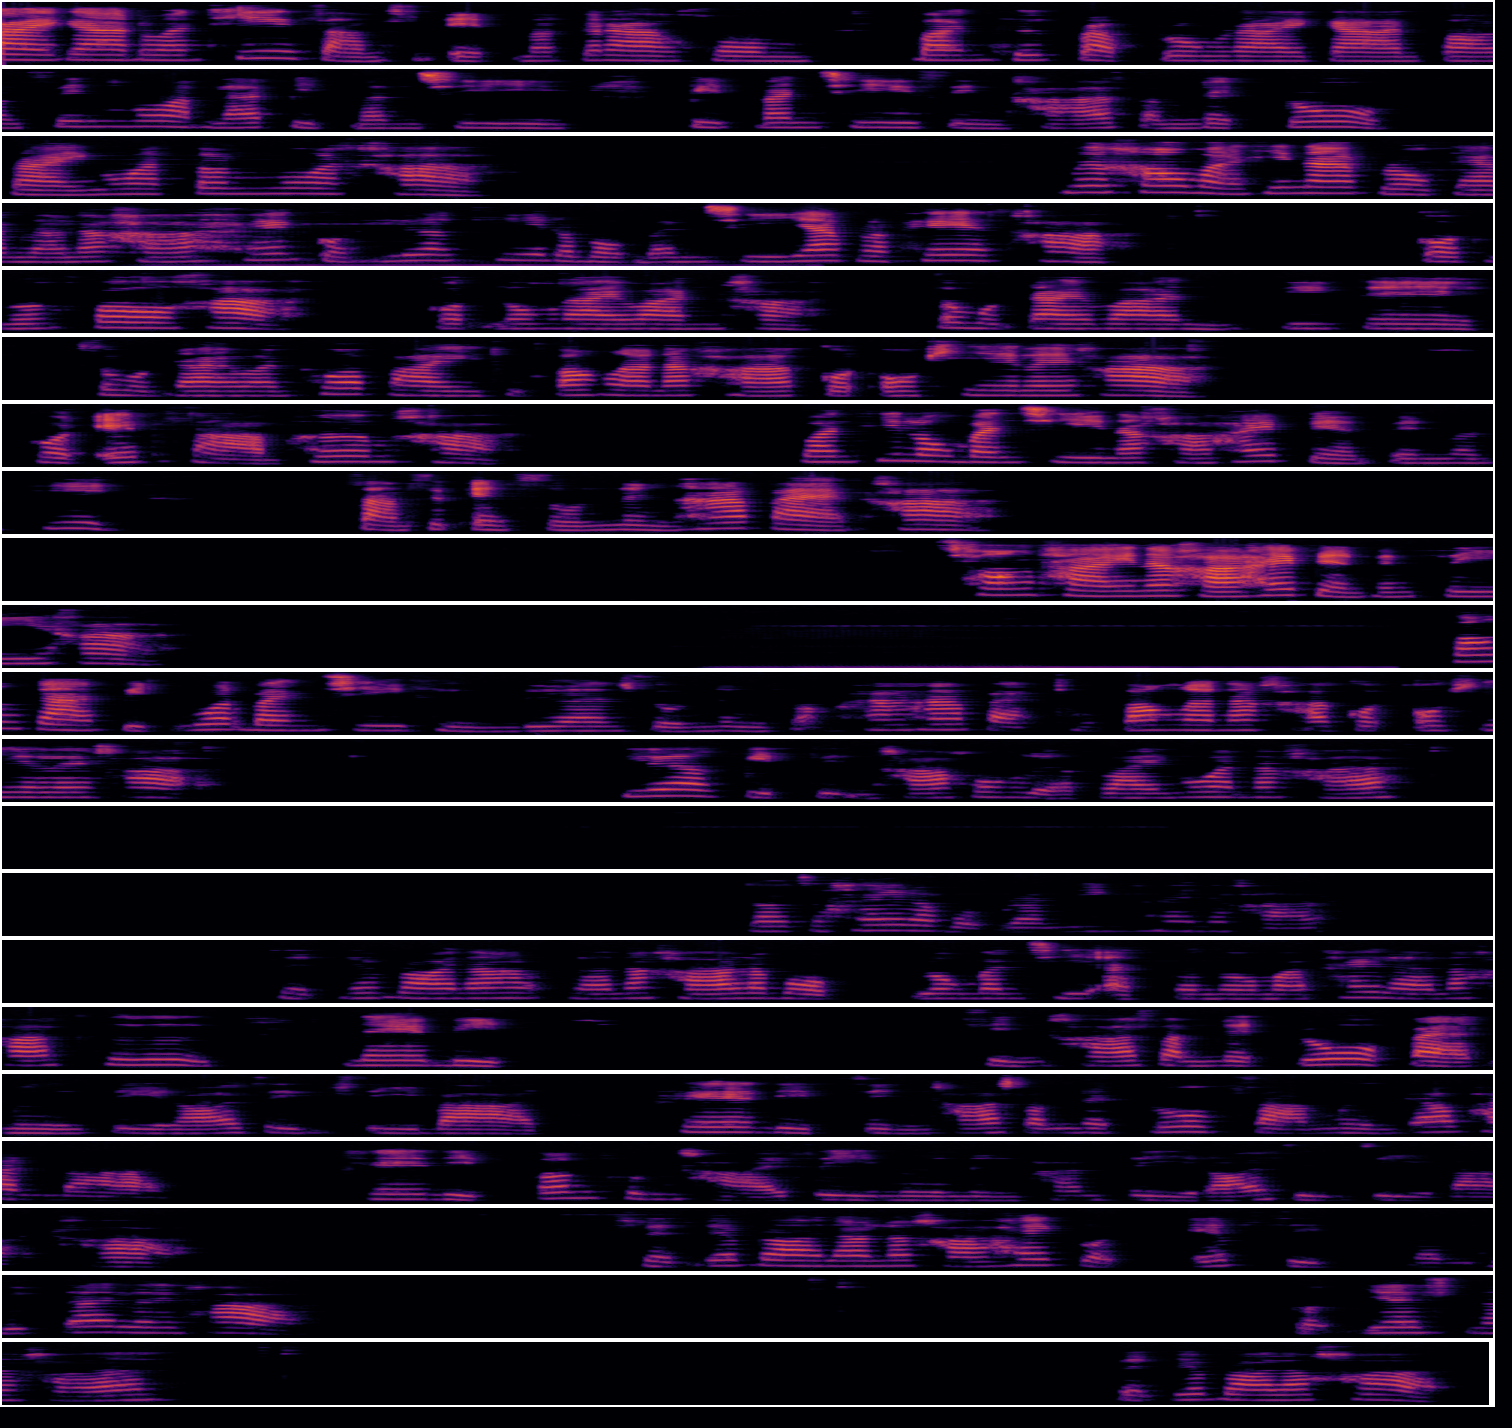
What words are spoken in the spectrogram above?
รายการวันที่ 31 มกราคม บันทึกปรับปรุงรายการตอนสิ้นงวดและปิดบัญชี ปิดบัญชีสินค้าสำเร็จรูป รายงวดต้นงวดค่ะ เมื่อเข้ามาที่หน้าโปรแกรมแล้วนะคะ ให้กดเลือกที่ระบบบัญชีแยกประเภทค่ะ กด Workflow ค่ะ กดลงรายวันค่ะ สมุดรายวัน DJ สมุดรายวันทั่วไปถูกต้องแล้วนะคะ กดโอเคเลยค่ะ กด F3 เพิ่มค่ะ วันที่ลงบัญชีนะคะ ให้เปลี่ยนเป็นวันที่ 31/01/58 ค่ะ ช่องไทยนะคะ ให้เปลี่ยนเป็น C ค่ะ ต้องการปิดงวดบัญชีถึงเดือน 012558 ถูกต้องแล้วนะคะ กดโอเคเลยค่ะเลือกปิดสินค้าคงเหลือปลายงวดนะคะ เราจะให้ระบบ running ให้นะคะ เสร็จเรียบร้อยแล้วนะคะ ระบบลงบัญชีอัตโนมัติให้แล้วนะคะ คือ Debit สินค้าสำเร็จรูป 84,44 บาท เครดิตสินค้าสำเร็จรูป 39,000 บาท เครดิตต้นทุนขาย 41,414บาทค่ะ เสร็จเรียบร้อยแล้วนะคะ ให้กด F10 บันทึกได้เลยค่ะ ด Yes นะคะ เสร็จเรียบร้อยแล้วค่ะ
